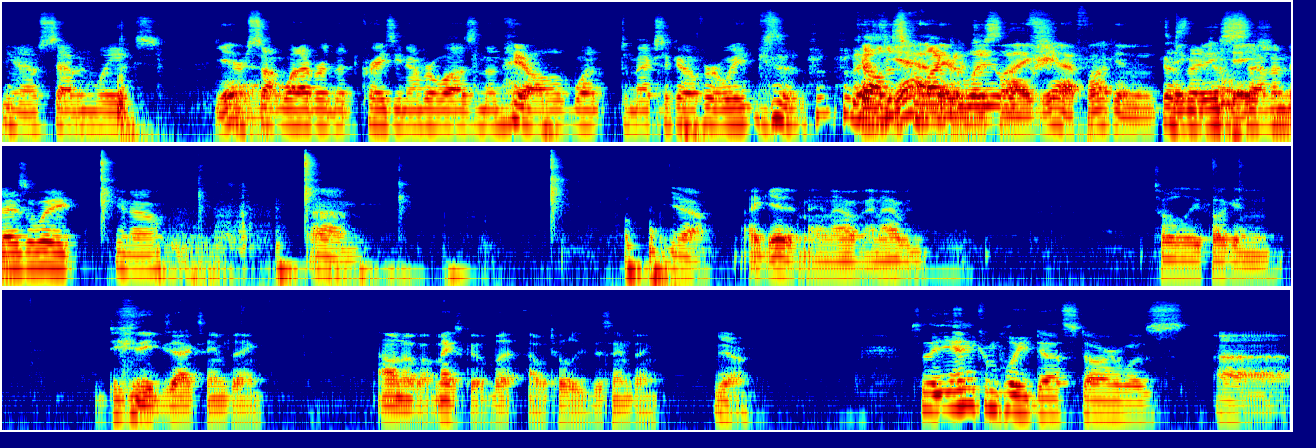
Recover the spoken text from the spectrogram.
you know, seven weeks Yeah. or some whatever the crazy number was, and then they all went to Mexico for a week. they all just yeah, they collectively were just like, yeah, fucking because they're just seven days a week, you know. Um, yeah, I get it, man. I, and I would totally fucking do the exact same thing. I don't know about Mexico, but I would totally do the same thing. yeah. So the incomplete Death Star was uh,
